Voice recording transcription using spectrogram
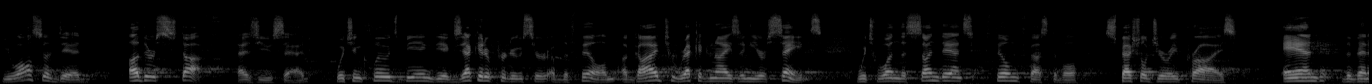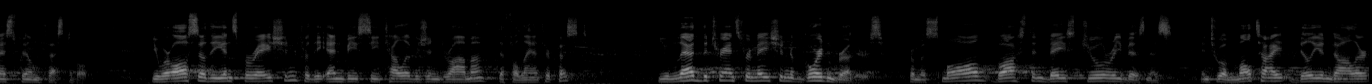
You also did other stuff, as you said, which includes being the executive producer of the film A Guide to Recognizing Your Saints, which won the Sundance Film Festival Special Jury Prize and the Venice Film Festival. You were also the inspiration for the NBC television drama The Philanthropist. You led the transformation of Gordon Brothers from a small Boston-based jewelry business into a multi-billion dollar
